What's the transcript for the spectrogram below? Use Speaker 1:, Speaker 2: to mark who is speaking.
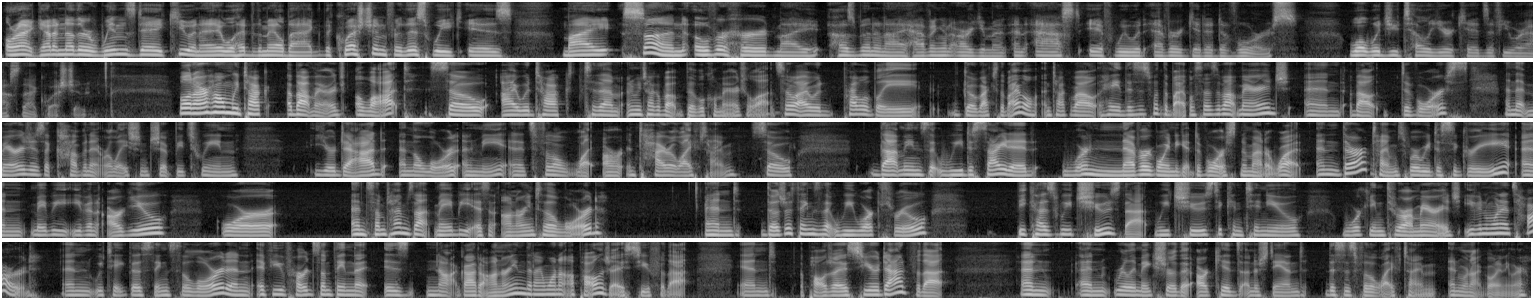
Speaker 1: All right, got another Wednesday Q&A. We'll head to the mailbag. The question for this week is my son overheard my husband and I having an argument and asked if we would ever get a divorce. What would you tell your kids if you were asked that question?
Speaker 2: Well, in our home, we talk about marriage a lot. So I would talk to them, and we talk about biblical marriage a lot. So I would probably go back to the Bible and talk about, hey, this is what the Bible says about marriage and about divorce, and that marriage is a covenant relationship between your dad and the Lord and me, and it's for the li- our entire lifetime. So that means that we decided we're never going to get divorced no matter what. And there are times where we disagree and maybe even argue or and sometimes that maybe isn't honoring to the Lord. And those are things that we work through because we choose that. We choose to continue working through our marriage even when it's hard. And we take those things to the Lord. And if you've heard something that is not God honoring, then I want to apologize to you for that and apologize to your dad for that and and really make sure that our kids understand this is for the lifetime and we're not going anywhere.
